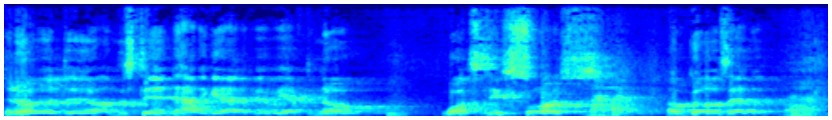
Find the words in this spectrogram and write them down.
In order to understand how to get out of it, we have to know what's the source of Golas Edom.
